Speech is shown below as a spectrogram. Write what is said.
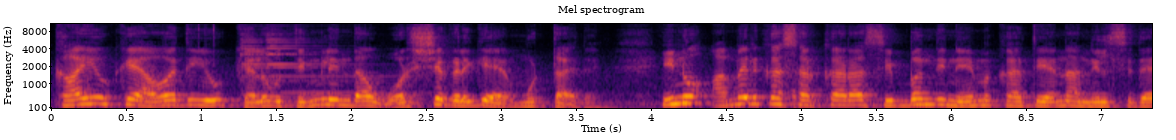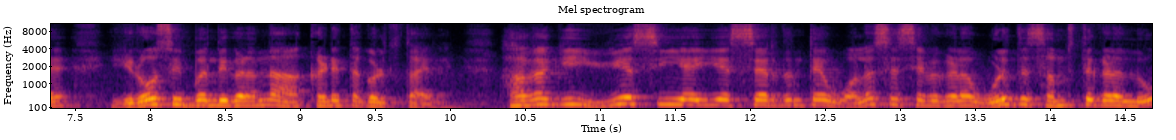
ಕಾಯುವಿಕೆ ಅವಧಿಯು ಕೆಲವು ತಿಂಗಳಿಂದ ವರ್ಷಗಳಿಗೆ ಮುಟ್ತಾ ಇದೆ. ಇನ್ನು ಅಮೆರಿಕ ಸರ್ಕಾರ ಸಿಬ್ಬಂದಿ ನೇಮಕಾತಿಯನ್ನು ನಿಲ್ಲಿಸಿದೆ. ಇರೋ ಸಿಬ್ಬಂದಿಗಳನ್ನು ಕಡಿತಗೊಳಿಸ್ತಾ ಇದೆ. ಹಾಗಾಗಿ U S C I S ಸೇರಿದಂತೆ ವಲಸೆ ಸೇವೆಗಳ ಉಳಿದ ಸಂಸ್ಥೆಗಳಲ್ಲೂ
